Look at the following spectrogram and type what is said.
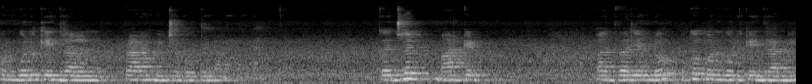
కొనుగోలు కేంద్రాలను ప్రారంభించబోతున్నాం గజ్వెల్ మార్కెట్ ఆధ్వర్యంలో ఒక కొనుగోలు కేంద్రాన్ని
